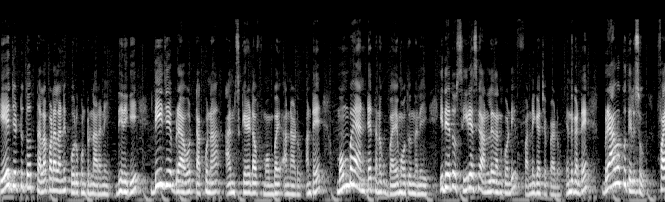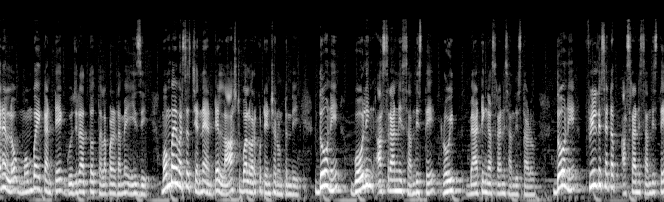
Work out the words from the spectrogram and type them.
ఏ జట్టుతో తలపడాలని కోరుకుంటున్నారని. దీనికి డీజే బ్రావో టక్కున ఐఎమ్ స్కేర్డ్ ఆఫ్ ముంబై అన్నాడు. అంటే ముంబై అంటే తనకు భయం అవుతుందని ఇదేదో సీరియస్గా అనలేదనుకోండి ఫన్నీగా చెప్పాడు. ఎందుకంటే బ్రావోకు తెలుసు ఫైనల్లో ముంబై కంటే గుజరాత్తో తలపడటమే ఈజీ. ముంబై వర్సెస్ చెన్నై అంటే లాస్ట్ బాల్ వరకు టెన్షన్ ఉంటుంది. ధోని బౌలింగ్ అస్త్రాన్ని సంధిస్తే రోహిత్ బ్యాటింగ్ అస్త్రాన్ని సంధిస్తాడు. ధోని ఫీల్డ్ సెటప్ అస్త్రాన్ని సంధిస్తే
